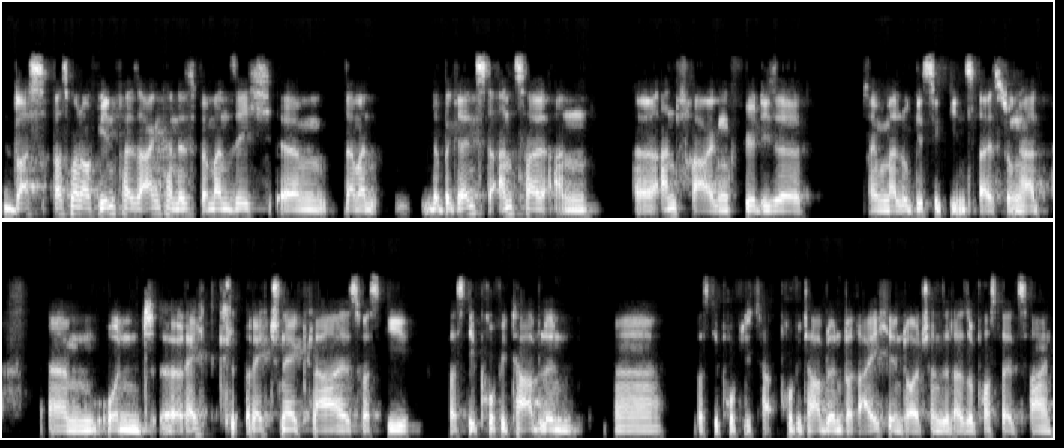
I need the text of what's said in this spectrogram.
was, was man auf jeden Fall sagen kann, ist, wenn man sich, ähm, da man eine begrenzte Anzahl an äh, Anfragen für diese, sagen wir mal, Logistikdienstleistungen hat ähm, und äh, recht, recht schnell klar ist, was die was die profitablen, äh, was die profita profitablen Bereiche in Deutschland sind, also Postleitzahlen.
